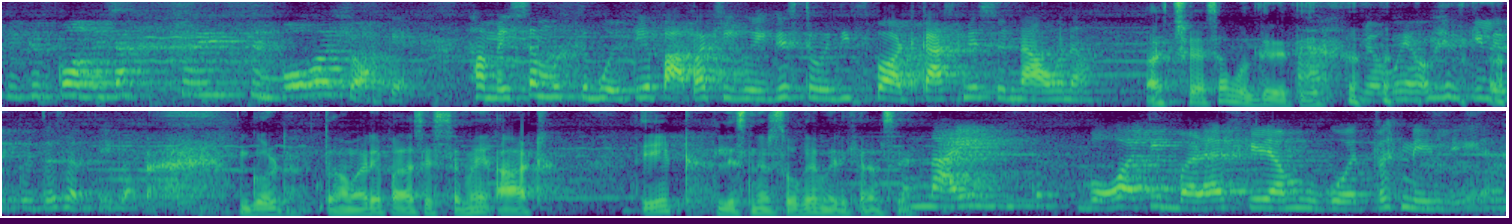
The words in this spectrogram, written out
क्योंकि उनको हमेशा स्टोरी बहुत शौक है। हमेशा मुझसे बोलती है पापा की कोई भी स्टोरी पॉडकास्ट में सुनाओ ना। अच्छा ऐसा बोलती रहती है। म्याऊ इसकी तो सबकी गुड तो हमारे पास इस समय आठ एट लिसनर्स हो गए मेरे ख्याल से। नाइन बहुत ही बड़ा इसके हम गोद पर नहीं लिए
